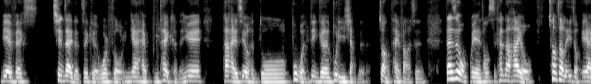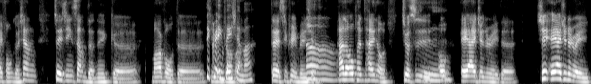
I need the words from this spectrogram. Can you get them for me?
VFX 现在的这个 workflow 应该还不太可能，因为它还是有很多不稳定跟不理想的状态发生。但是我们也同时看到，它有创造了一种 AI 风格，像最近上的那个 Marvel 的 Secret Invasion 吗？对，Secret Invention，它的 Open Title 就是 O AI generate 的，先 AI generate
